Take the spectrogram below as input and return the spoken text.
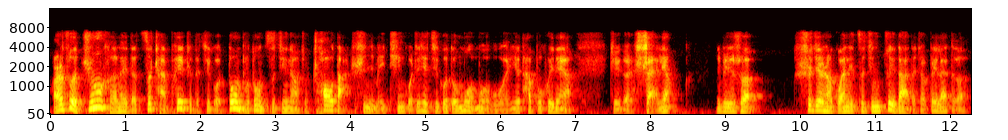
而做均衡类的资产配置的机构，动不动资金量就超大，只是你没听过，这些机构都默默无闻，因为它不会那样这个闪亮。你比如说，世界上管理资金最大的叫贝莱德，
